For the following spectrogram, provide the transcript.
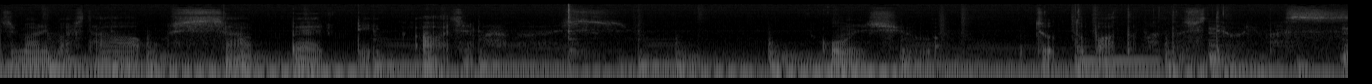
始まりました。おしゃべり。あじゃま今週はちょっとバタバタしております。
